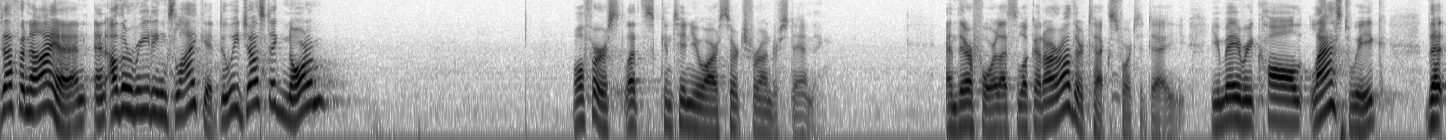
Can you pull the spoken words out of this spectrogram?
Zephaniah and, and other readings like it? Do we just ignore them? Well, first, let's continue our search for understanding. And therefore, let's look at our other text for today. You may recall last week that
